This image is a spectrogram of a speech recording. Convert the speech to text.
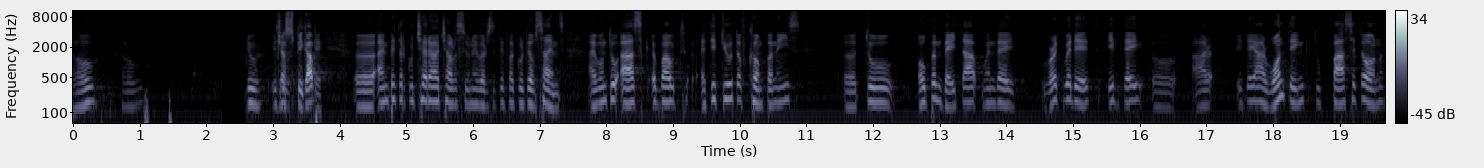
Hello, hello. Do, Just it- speak up. okay. Uh, I'm Peter Kuchera, Charles University Faculty of Science. I want to ask about attitude of companies uh, to open data when they work with it, if they uh, are if they are wanting to pass it on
